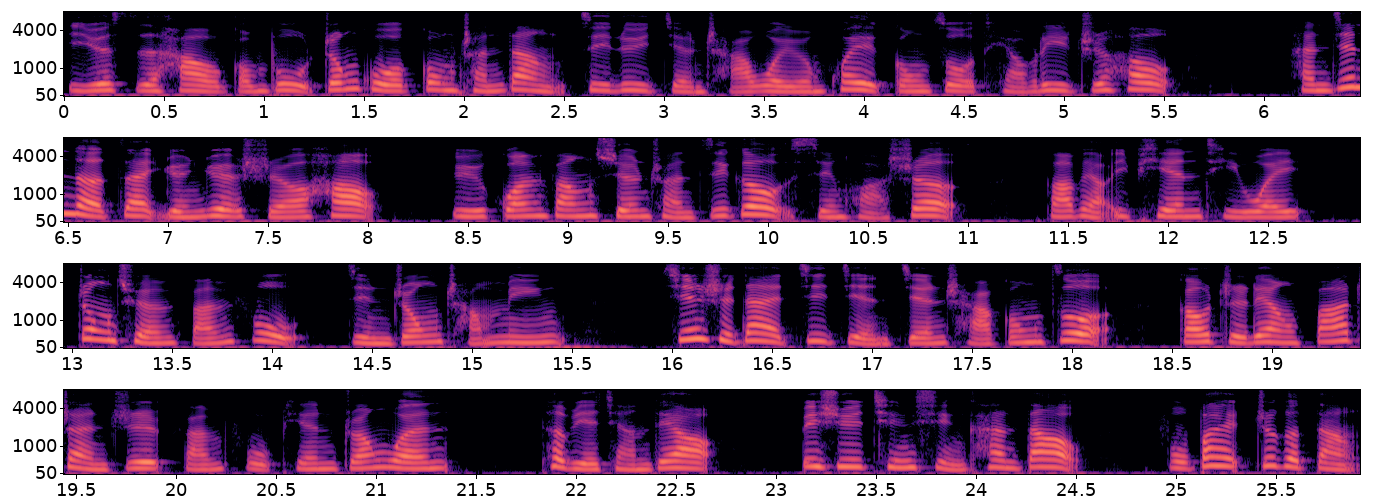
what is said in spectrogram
一月四号公布《中国共产党纪律检查委员会工作条例》之后，罕见的在元月十二号。与官方宣传机构新华社发表一篇题为《重拳反腐，警钟长鸣：新时代纪检监察工作高质量发展之反腐篇》专文，特别强调必须清醒看到腐败这个党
